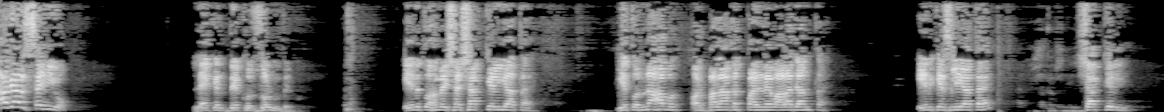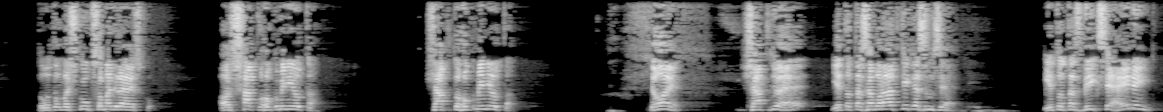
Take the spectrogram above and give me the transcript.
اگر صحیح ہو۔ لیکن دیکھو، ظلم دیکھو۔ ان تو ہمیشہ شک کے لیے آتا ہے۔ یہ تو نحو اور بلاغت پڑھنے والا جانتا ہے۔ ان کس لیے آتا ہے؟ شک کے لیے۔ تو وہ تو مشکوک سمجھ رہا ہے اس کو۔ اور شک حکم ہی نہیں ہوتا۔ شک تو حکم ہی نہیں ہوتا۔ کیوں ہے؟ شک جو ہے، یہ تو تصورات کی قسم سے ہے۔ یہ تو تصدیق سے ہے ہی نہیں۔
